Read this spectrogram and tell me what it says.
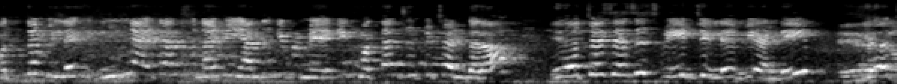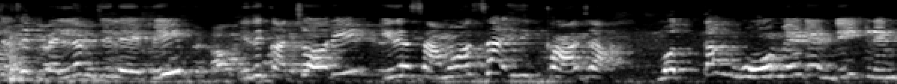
మొత్తం విలేజ్ ఇన్ని ఐటమ్స్ ఉన్నాయి మీ అందరికి ఇప్పుడు మేకింగ్ మొత్తం చూపించాను కదా. ఇది వచ్చేసేసి స్వీట్ జిలేబీ అండి. ఇది వచ్చేసి బెల్లం జిలేబీ. ఇది కచోరీ ఇది సమోసా ఇది కాజా. మొత్తం హోమ్ మేడ్ అండి. ఇక్కడ నేను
